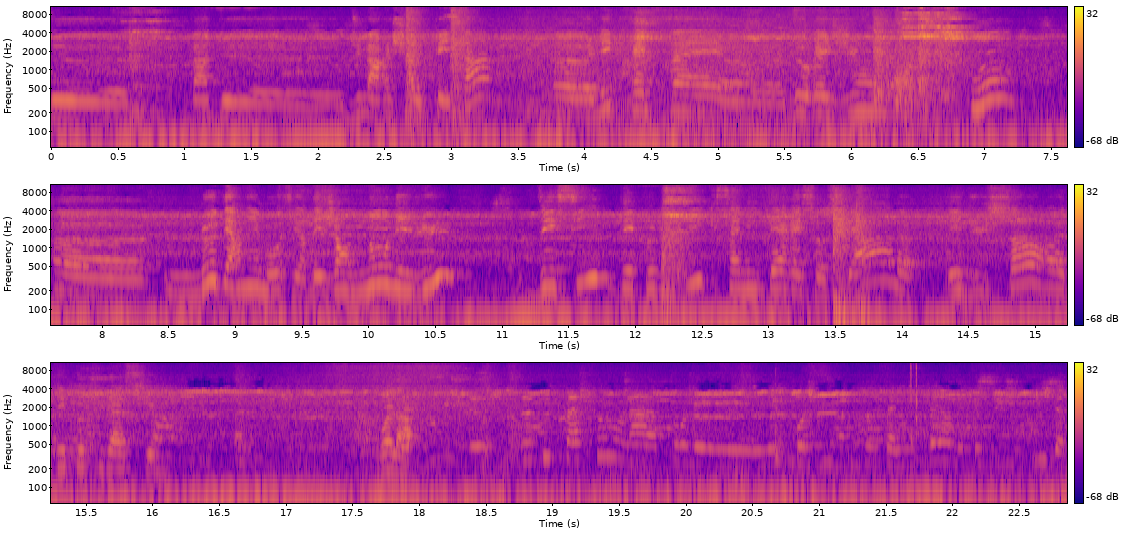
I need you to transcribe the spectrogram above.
ben, de- du maréchal Pétain, euh, les préfets euh, de région ont euh, le dernier mot, c'est-à-dire des gens non élus décident des politiques sanitaires et sociales et du sort des populations. Voilà. de, toute façon, là, pour les, les produits phytosanitaires, les pesticides,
